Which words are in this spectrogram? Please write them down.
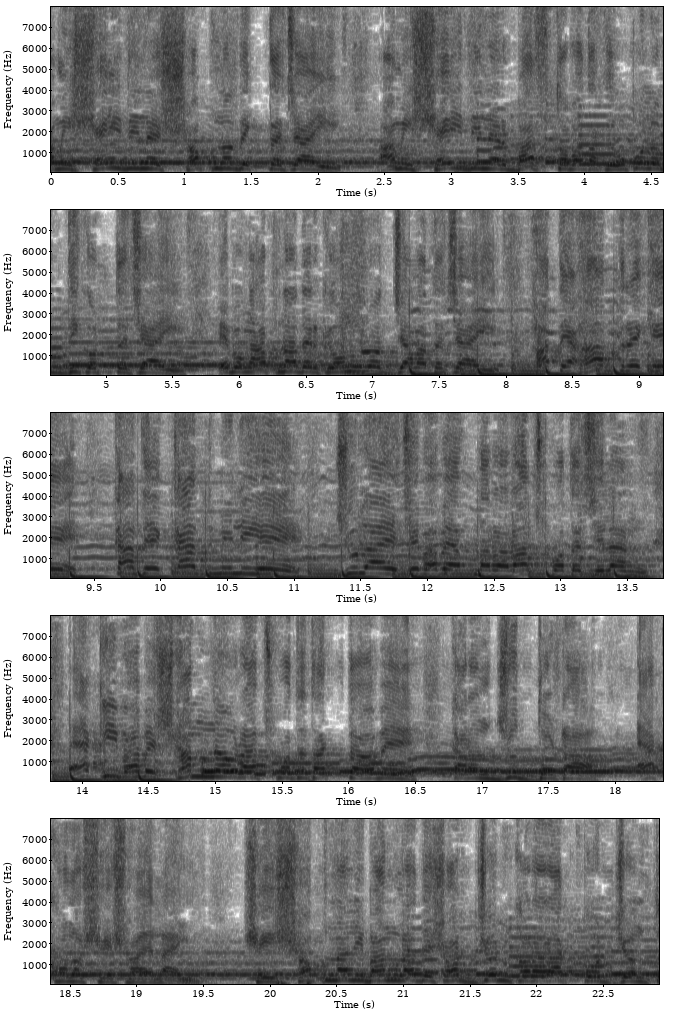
আমি সেই দিনের স্বপ্ন দেখতে চাই, আমি সেই দিনের বাস্তবতাকে উপলব্ধি করতে চাই এবং আপনাদেরকে অনুরোধ জানাতে চাই, হাতে হাত রেখে কাঁধে কাঁধ মিলিয়ে জুলাই যেভাবে আপনারা রাজপথে ছিলেন, একইভাবে সামনেও রাজপথে থাকতে হবে, কারণ যুদ্ধটা এখনও শেষ হয় নাই। সেই স্বপ্নালী বাংলাদেশ অর্জন করার আগ পর্যন্ত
